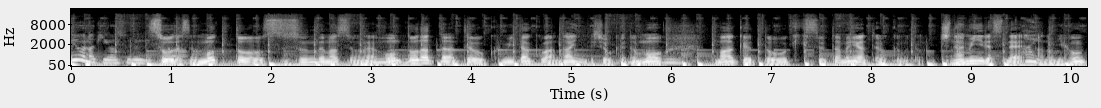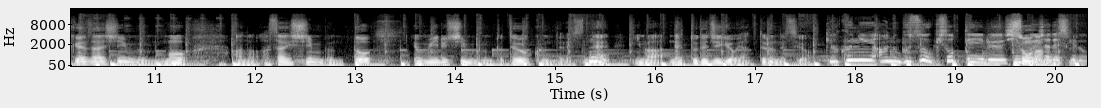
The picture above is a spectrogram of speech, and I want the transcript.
うような気がするんですが。そうですね。もっと進んでますよね、うん。本当だったら手を組みたくはないんでしょうけども、うんマーケットを大きくするためには手を組むと。ちなみにですね、はい。あの日本経済新聞もあの朝日新聞と読売新聞と手を組んでですね、今ネットで事業をやってるんですよ。逆にあの部数を競っている新聞社ですけど。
